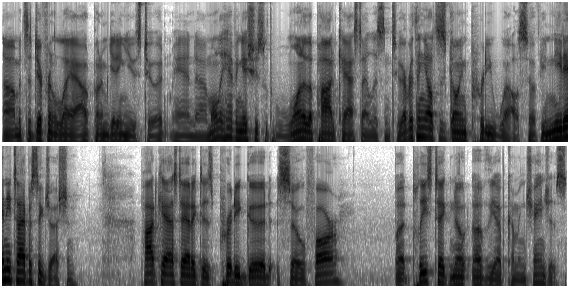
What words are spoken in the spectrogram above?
Um, it's a different layout, but I'm getting used to it. And uh, I'm only having issues with one of the podcasts I listen to. Everything else is going pretty well. So if you need any type of suggestion, Podcast Addict is pretty good so far, but please take note of the upcoming changes.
